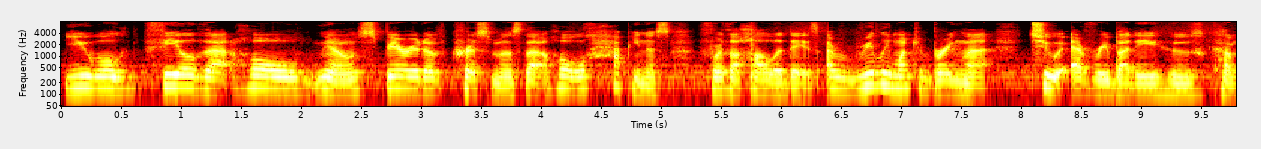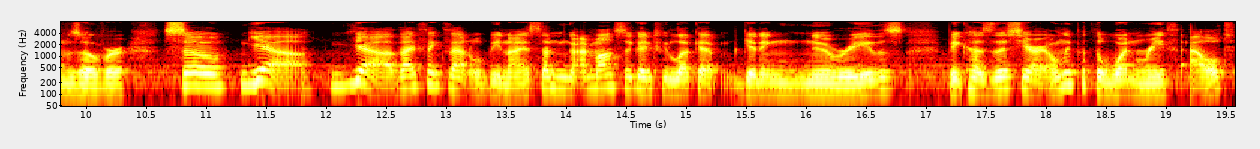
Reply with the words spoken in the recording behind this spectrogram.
you will feel that whole you know spirit of christmas that whole happiness for the holidays. I really want to bring that to everybody who comes over. So yeah yeah i think that will be nice. I'm, I'm also going to look at getting new wreaths because this year i only put the one wreath out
